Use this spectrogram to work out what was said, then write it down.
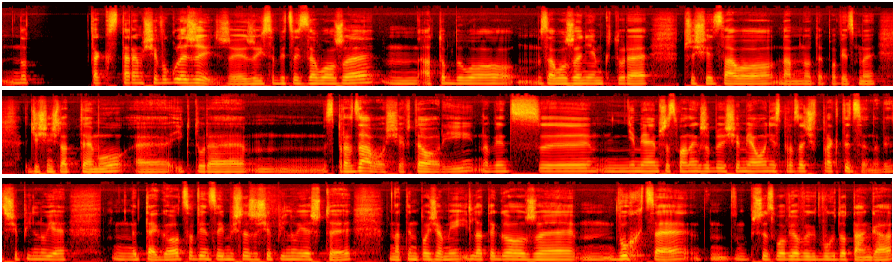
no, tak staram się w ogóle żyć, że jeżeli sobie coś założę, mm, a to było założeniem, które przyświecało nam no te powiedzmy 10 lat temu e, i które mm, sprawdzało się w teorii, no więc y, nie miałem przesłanek, żeby się miało nie sprawdzać w praktyce, no więc się pilnuję mm, tego, co więcej myślę, że się pilnujesz ty na tym poziomie i dlatego, że dwóch chce, przysłowiowych dwóch do tanga,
